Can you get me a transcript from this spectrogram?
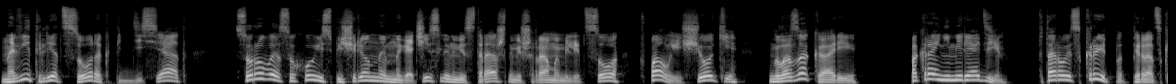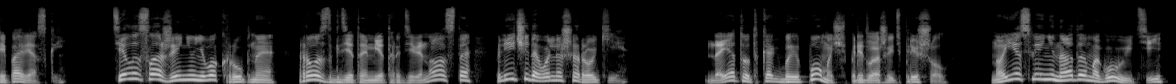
на вид лет 40-50, суровое сухое, испещренное многочисленными страшными шрамами лицо, впалые щеки, Глаза карие. По крайней мере, один. Второй скрыт под пиратской повязкой. Телосложение у него крупное, рост где-то метр девяносто, плечи довольно широкие. Да я тут как бы помощь предложить пришел. Но если не надо, могу уйти.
